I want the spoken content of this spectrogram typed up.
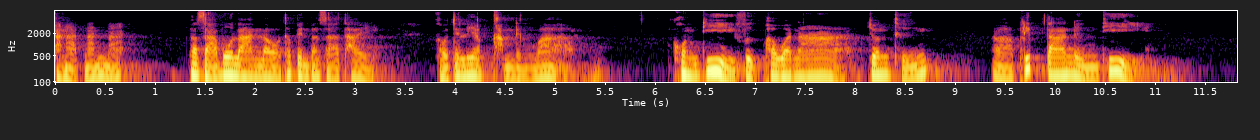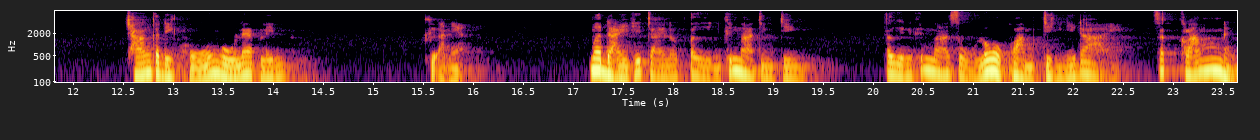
ขนาดนั้นนะ ภาษาโบราณเราถ้าเป็นภาษาไทย เขาจะเรียกคำหนึ่งว่า คนที่ฝึกภาวนาจนถึงพริบตาหนึ่งที่ช้างกระดิกหูงูแลบลิ้น คืออันเนี้ยเมื่อใดที่ใจเราตื่นขึ้นมาจริง ๆ ตื่นขึ้นมาสู่โลกความจริงนี้ได้ สักครั้งหนึ่ง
